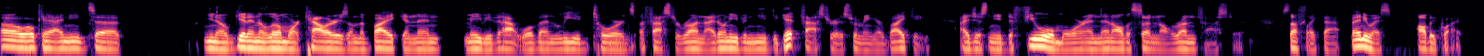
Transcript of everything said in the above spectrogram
oh, okay, I need to, you know, get in a little more calories on the bike. And then maybe that will then lead towards a faster run. I don't even need to get faster at swimming or biking. I just need to fuel more and then all of a sudden I'll run faster. Stuff like that. But anyways, I'll be quiet.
